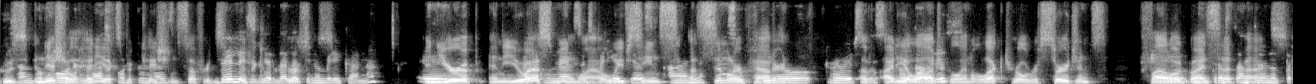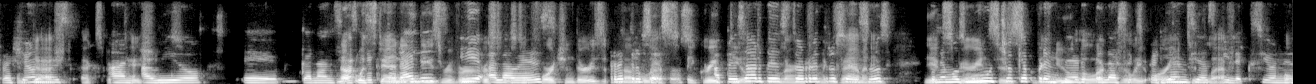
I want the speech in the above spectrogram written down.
whose initial heady expectations suffered significant reversals. In Europe and the US, meanwhile, we've seen a similar pattern of ideological and electoral resurgence followed by mientras tanto, en setbacks otras and regiones dashed han expectations. habido eh, ganancias Notwithstanding these electorales y a la vez fortune, there is nonetheless retrocesos. a pesar de estos retrocesos, tenemos mucho que aprender de las experiencias y lecciones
